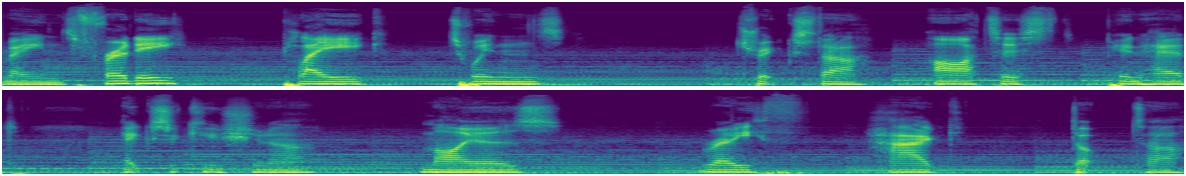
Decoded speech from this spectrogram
mains Freddy, Plague, Twins, Trickster, Artist, Pinhead, Executioner, Myers, Wraith, Hag, Doctor,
